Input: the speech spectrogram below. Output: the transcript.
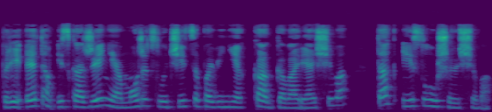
При этом искажение может случиться по вине как говорящего, так и слушающего.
